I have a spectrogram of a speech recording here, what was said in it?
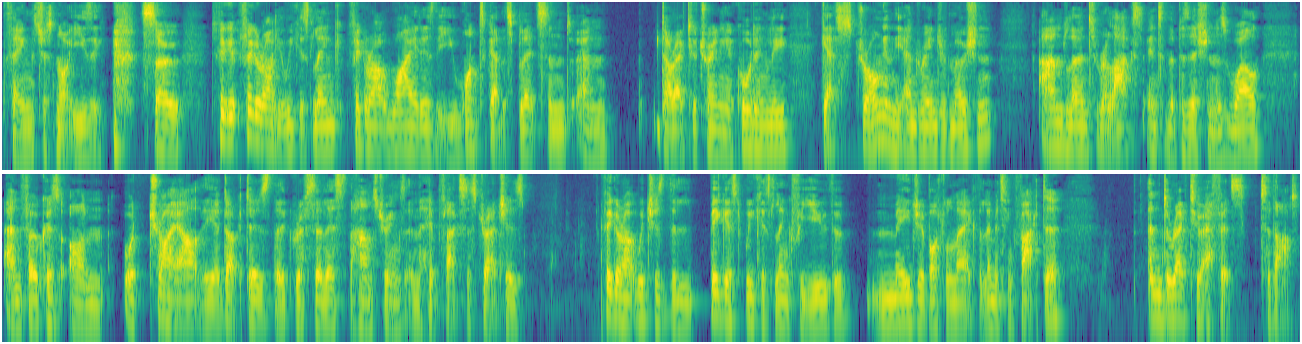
thing, just not easy. so to figure, figure out your weakest link, figure out why it is that you want to get the splits and, and direct your training accordingly, get strong in the end range of motion, and learn to relax into the position as well, and focus on or try out the adductors, the gracilis, the hamstrings, and the hip flexor stretches. Figure out which is the biggest, weakest link for you, the major bottleneck, the limiting factor, and direct your efforts to that.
